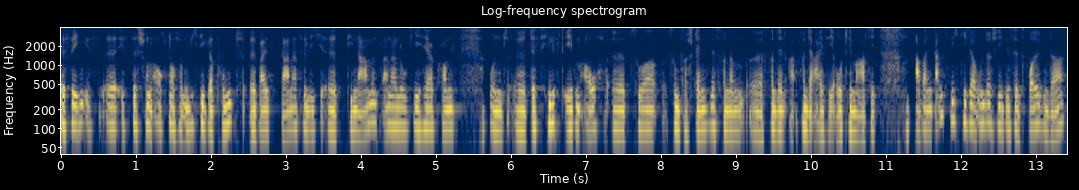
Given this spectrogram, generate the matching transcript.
Deswegen ist, äh, ist das schon auch noch ein wichtiger Punkt, äh, weil es da natürlich äh, die Namensanalogie herkommt und das hilft eben auch zur, zum Verständnis von, äh, von, den, von der ICO-Thematik. Aber ein ganz wichtiger Unterschied ist jetzt folgender,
